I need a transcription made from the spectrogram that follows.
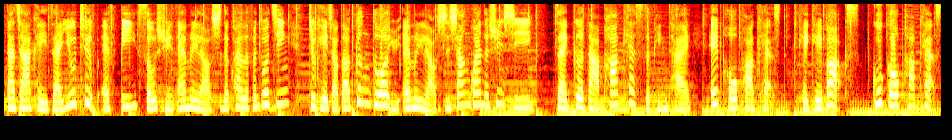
大家可以在 YouTube、FB 搜寻 Emily 老师的快乐分多金，就可以找到更多与 Emily 老师相关的讯息。在各大 Podcast 的平台，Apple Podcast、KKBox、Google Podcast、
